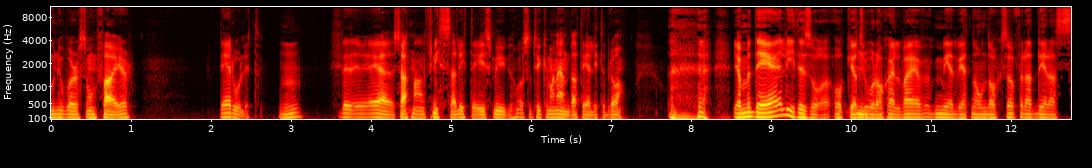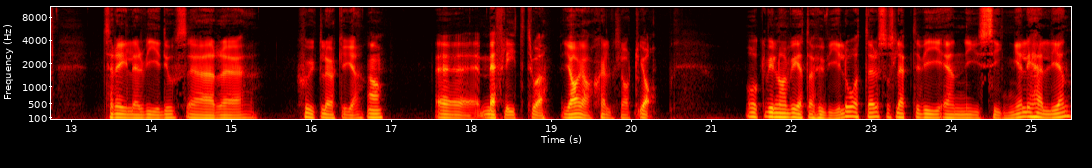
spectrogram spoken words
Universe on Fire. Det är roligt. mm. Det är så att man fnissar lite i smyg och så tycker man ändå att det är lite bra. Ja men det är lite så och jag Mm. tror de själva är medvetna om det också för att deras Trailervideos är eh, Sjukt lökiga Eh, med flit tror jag. Ja ja, självklart Ja. Och vill man veta hur vi låter så släppte vi en ny singel i helgen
